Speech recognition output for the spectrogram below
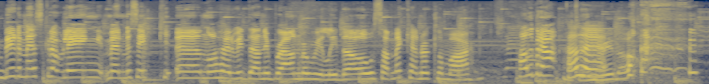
blir det mer skravling, mer musikk. Eh, Nå hører vi Danny Brown med Really Do sammen med Kendrick Lamar. Ha det bra! Ha det!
